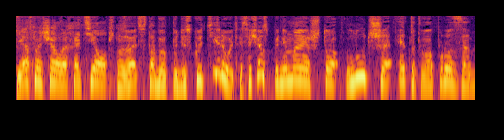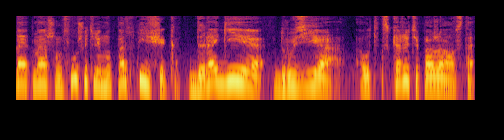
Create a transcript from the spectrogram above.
Я сначала хотел, что называется, с тобой подискутировать, а сейчас понимаю, что лучше этот вопрос задать нашим слушателям и подписчикам. Дорогие друзья, вот скажите, пожалуйста,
